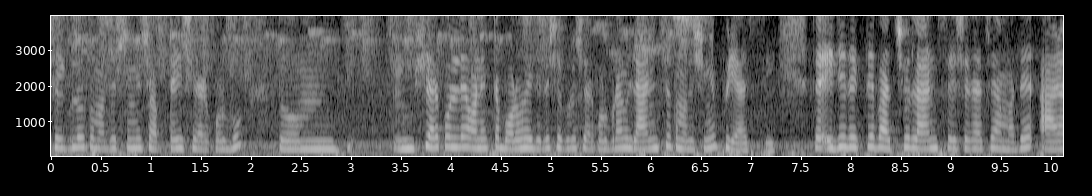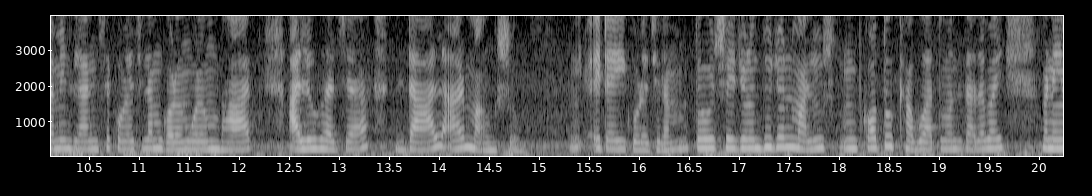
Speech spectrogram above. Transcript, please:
সেগুলো তোমাদের সঙ্গে সবটাই শেয়ার করব। তো শেয়ার করলে অনেকটা বড় হয়ে যাবে, সেগুলো শেয়ার করব না। আমি লাঞ্চে তোমাদের সঙ্গে ফিরে আসছি। তো এই যে দেখতে পাচ্ছ লাঞ্চ এসে গেছে আমাদের। আর আমি লাঞ্চে করেছিলাম গরম গরম ভাত, আলু ভাজা, ডাল আর মাংস। এটাই করেছিলাম। তো সেই জন্য দুজন মানুষ কত খাব? আর তোমাদের দাদাভাই মানে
